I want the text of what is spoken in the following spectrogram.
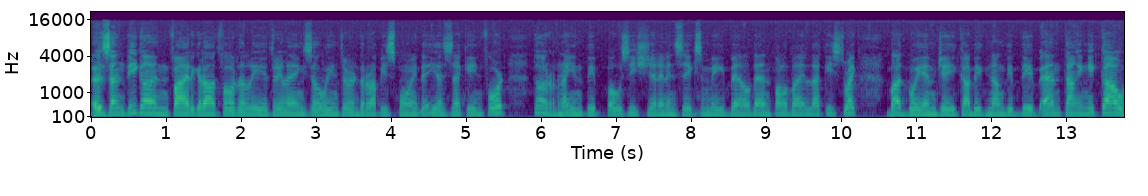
Sandigan fighting it out for the lead, three lengths of Winter, the Rapis Point, Ayasaki in fourth, Darna in fifth position, and in sixth, Maybell, then followed by Lucky Strike, Bad Boy MJ, Kabig ng Dibdib, and Tanging Ikaw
